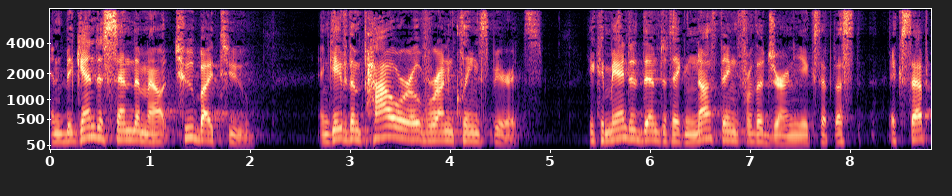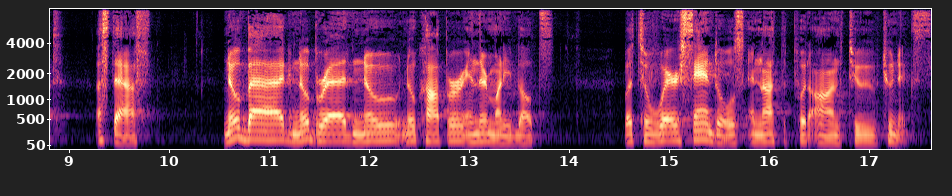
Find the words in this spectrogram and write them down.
and began to send them out two by two and gave them power over unclean spirits. He commanded them to take nothing for the journey except a, except a staff, no bag, no bread, no, no copper in their money belts, but to wear sandals and not to put on two tunics.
